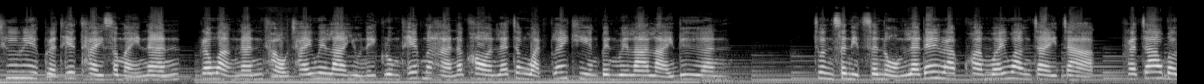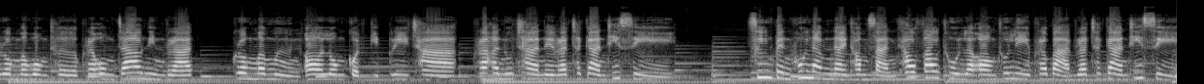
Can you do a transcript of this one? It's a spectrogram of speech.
ชื่อเรียกประเทศไทยสมัยนั้น ระหว่างนั้นเขาใช้เวลาอยู่ในกรุงเทพมหานครและจังหวัดใกล้เคียงเป็นเวลาหลายเดือน จนสนิทสนมและได้รับความไว้วางใจจาก พระเจ้าบรมวงศ์เธอพระองค์เจ้านินรัตน์ กรมหมื่นอลงกฎกิจปรีชา พระอนุชาในรัชกาลที่สี่ซึ่งเป็นผู้นำนายทอมสันเข้าเฝ้าทูลละอองธุลีพระบาทรัชกาลที่สี่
